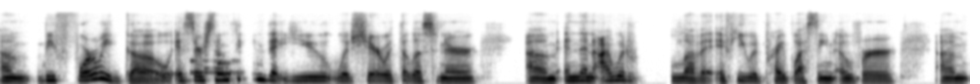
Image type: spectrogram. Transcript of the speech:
Um, before we go, is there something that you would share with the listener? Um, and then I would love it if you would pray blessing over um,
